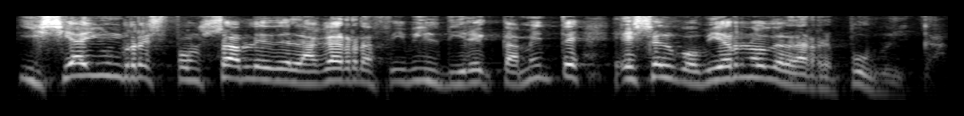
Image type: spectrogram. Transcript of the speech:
Y si hay un responsable de la guerra civil directamente, es el gobierno de la República.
